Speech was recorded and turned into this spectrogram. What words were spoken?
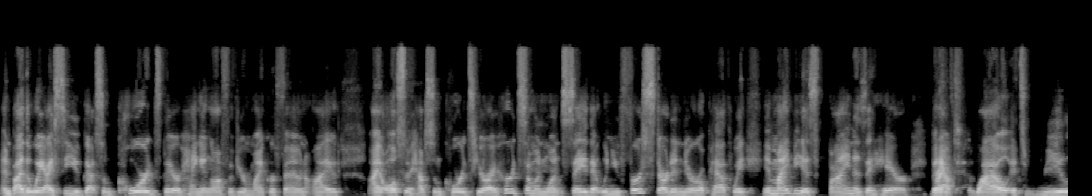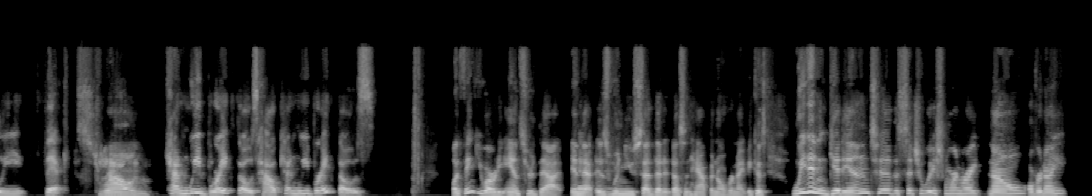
And by the way, I see you've got some cords there hanging off of your microphone. I I also have some cords here. I heard someone once say that when you first start a neural pathway, it might be as fine as a hair, but right. after a while it's really thick. Strong. How can we break those? How can we break those? Well, I think you already answered that. And yeah. that is when you said that it doesn't happen overnight because we didn't get into the situation we're in right now overnight.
